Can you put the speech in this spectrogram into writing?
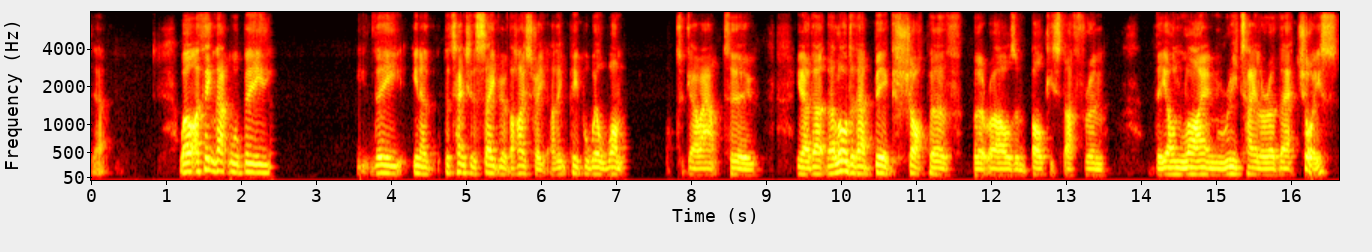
Yeah. Well, I think that will be the you know potentially the saviour of the high street. I think people will want to go out to, you know, they'll, they'll order their big shop of bullet rolls and bulky stuff from the online retailer of their choice,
